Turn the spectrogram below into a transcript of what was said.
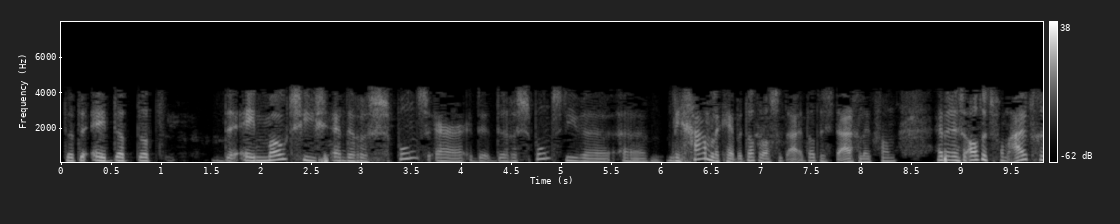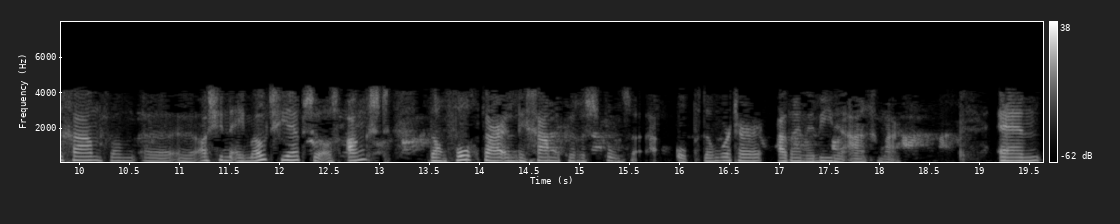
dat, de, e, dat, dat de emoties en de respons, er, de, de respons die we uh, lichamelijk hebben, dat, was het, dat is het eigenlijk. Van, er is altijd van uitgegaan van uh, als je een emotie hebt, zoals angst, dan volgt daar een lichamelijke respons op. Dan wordt er adrenaline aangemaakt. En,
